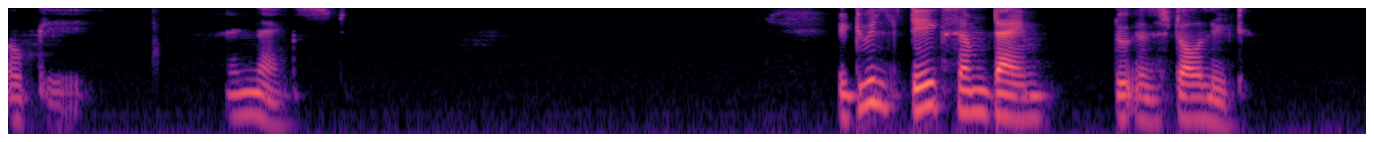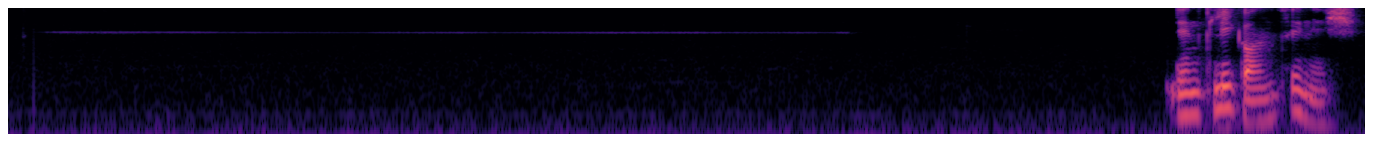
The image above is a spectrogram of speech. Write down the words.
Okay and next. It will take some time to install it. Then click on finish.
